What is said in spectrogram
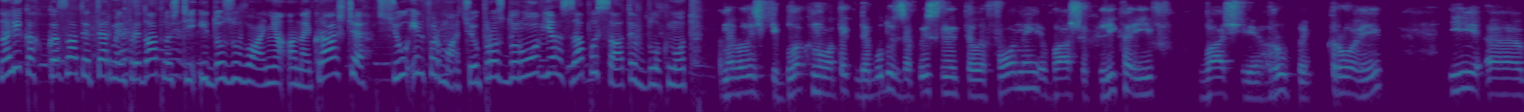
На ліках вказати термін придатності і дозування, а найкраще всю інформацію про здоров'я записати в блокнот. невеличкий блокнотик, де будуть записані телефони ваших лікарів, ваші групи крові і е,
